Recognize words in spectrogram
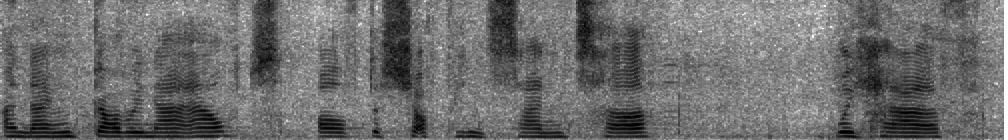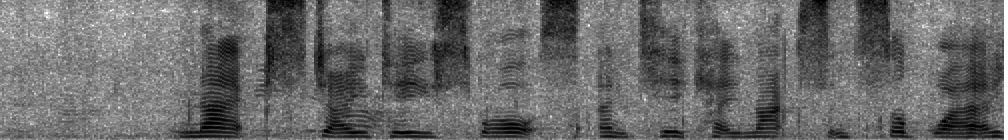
and then going out of the shopping centre we have Next, JD Sports and TK Maxx and Subway.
